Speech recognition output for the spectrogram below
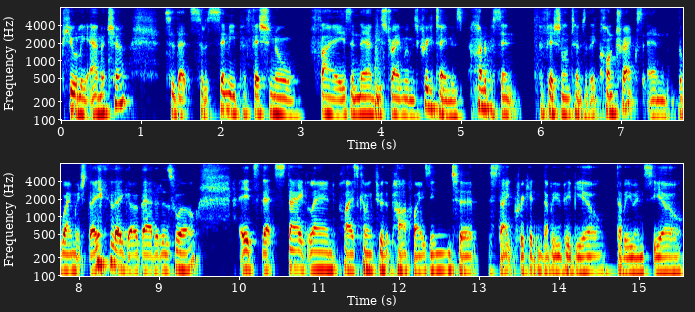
purely amateur, to that sort of semi-professional phase. And now the Australian women's cricket team is 100% professional in terms of their contracts and the way in which they, they go about it as well. It's that state land players coming through the pathways into state cricket and WBBL, WNCL.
